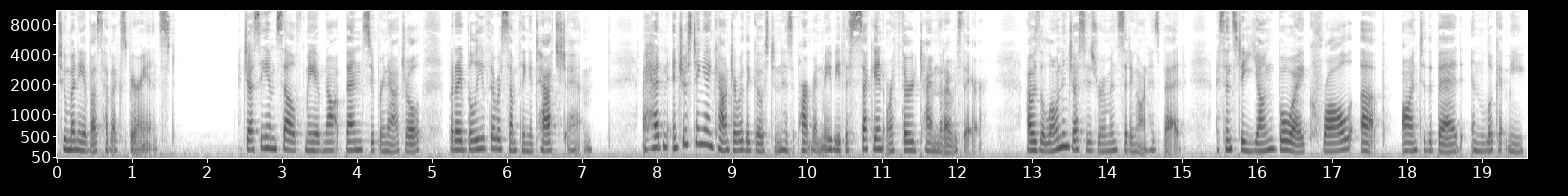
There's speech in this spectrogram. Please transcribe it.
too many of us have experienced. Jesse himself may have not been supernatural, but I believe there was something attached to him. I had an interesting encounter with a ghost in his apartment, maybe the second or third time that I was there. I was alone in Jesse's room and sitting on his bed. I sensed a young boy crawl up onto the bed and look at me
